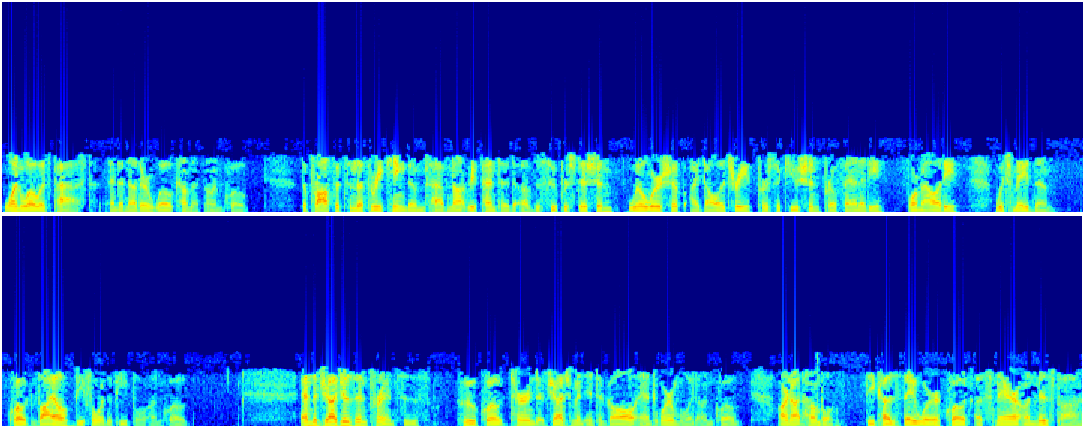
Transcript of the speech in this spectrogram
One woe is past, and another woe cometh. Unquote. The prophets in the three kingdoms have not repented of the superstition, will worship, idolatry, persecution, profanity, formality, which made them. quote, vile before the people, unquote. And the judges and princes who, quote, turned judgment into gall and wormwood, unquote, are not humbled, because they were, quote, a snare on Mizpah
